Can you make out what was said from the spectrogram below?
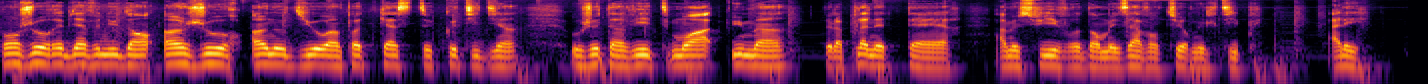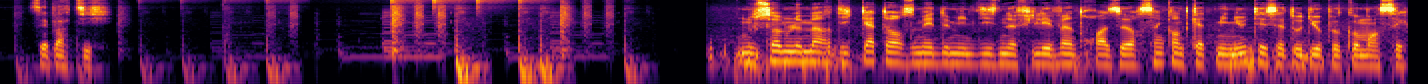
Bonjour et bienvenue dans Un jour, un audio, un podcast quotidien où je t'invite, moi, humain de la planète Terre, à me suivre dans mes aventures multiples. Allez, c'est parti. Nous sommes le mardi 14 mai 2019, il est 23h54 et cet audio peut commencer.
